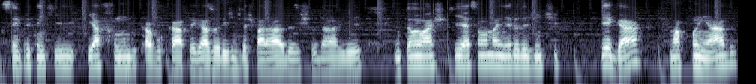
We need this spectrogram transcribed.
sempre tem que ir a fundo, cavucar, pegar as origens das paradas, estudar, ler. Então eu acho que essa é uma maneira da gente pegar um apanhado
